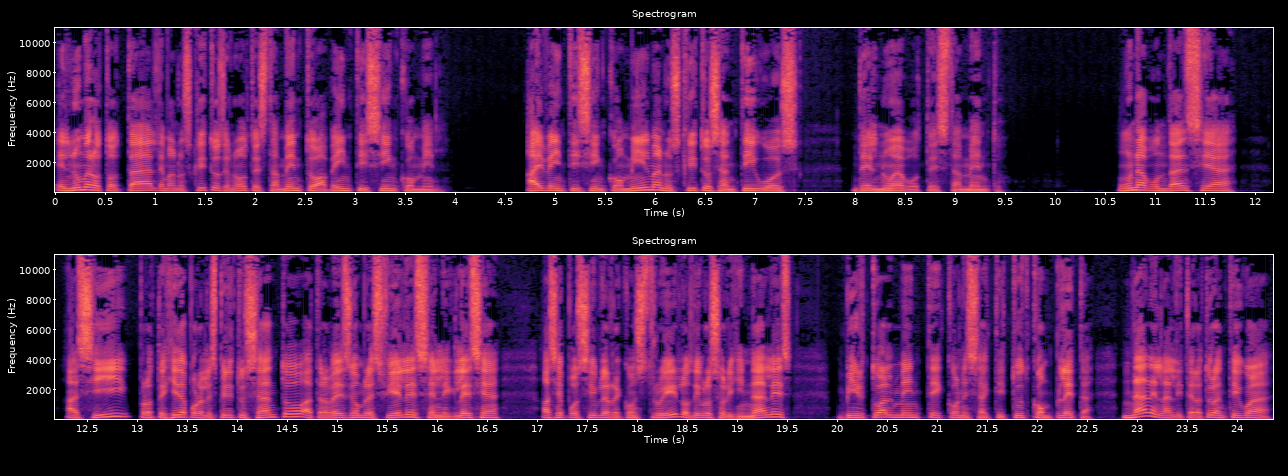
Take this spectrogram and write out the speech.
el número total de manuscritos del Nuevo Testamento a 25 mil. Hay 25 mil manuscritos antiguos del Nuevo Testamento. Una abundancia Así, protegida por el Espíritu Santo a través de hombres fieles en la Iglesia, hace posible reconstruir los libros originales virtualmente con exactitud completa. Nada en la literatura antigua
